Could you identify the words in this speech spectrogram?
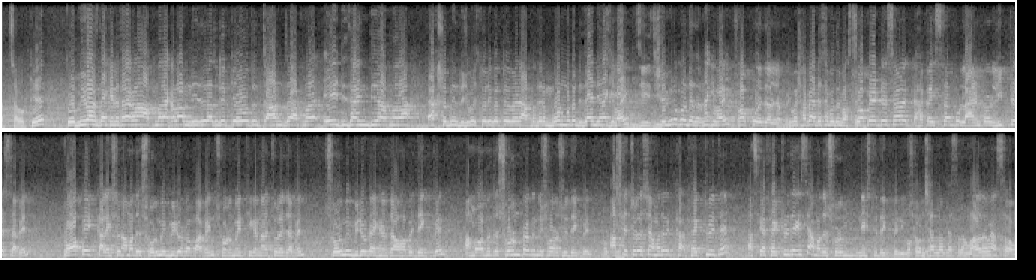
আচ্ছা ওকে তো ভিউয়ার্স দেখেন এছাড়া গেলাম আপনারা গেলাম নিজেরা যদি কেউ যদি চান যে আপনারা এই ডিজাইন দিয়ে আপনারা একশো পিস দুশো পিস তৈরি করতে পারবেন আপনাদের মন মতো ডিজাইন দিয়ে নাকি ভাই। সেগুলো করে দেবেন নাকি ভাই? সব করে দেওয়া যাবে। তোমার সাপে অ্যাড্রেসটা বলতে পারছ। শপের address Dhaka Islampur lion tower লিফটে সেভেন টপ এইট কালেকশন আমাদের শোরুমে ভিডিওটা পাবেন শোরুমের ঠিকানা চলে যাবেন। শোরুমে ভিডিওটা এখানে দেওয়া হবে দেখবেন। আমরা আমাদের শোরুমটাও কিন্তু সরাসরি দেখবেন। আজকে চলে আসে আমাদের ফ্যাক্টরিতে আজকে ফ্যাক্টরি দেখেছি আমাদের শোরুম নেক্সটে দেখবেন ইনশাআল্লাহ। ভালো থাকবেন আসসালাম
